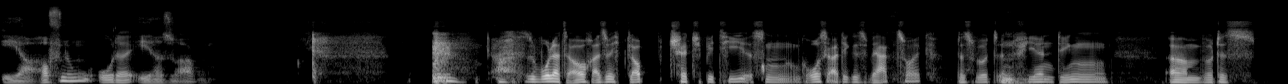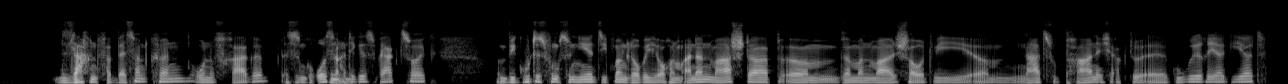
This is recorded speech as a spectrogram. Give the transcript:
eher Hoffnung oder eher Sorgen? Sowohl als auch. Also ich glaube, ChatGPT ist ein großartiges Werkzeug. Das wird in Mhm. vielen Dingen, ähm, wird es Sachen verbessern können, ohne Frage. Das ist ein Mhm. großartiges Werkzeug. Und wie gut es funktioniert, sieht man, glaube ich, auch im anderen Maßstab, ähm, wenn man mal schaut, wie ähm, nahezu panisch aktuell Google reagiert.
